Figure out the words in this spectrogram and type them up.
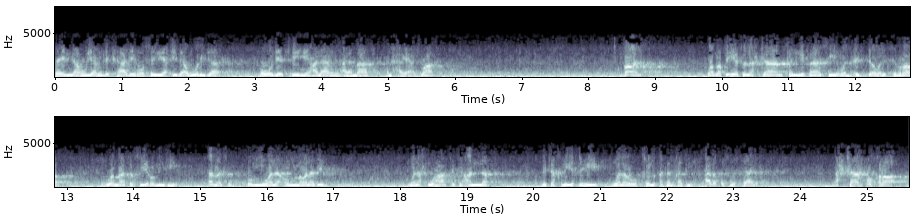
فإنه يملك هذه الوصية إذا ولد ووجدت فيه علامة من علامات الحياة. وهكذا قال وبقية الأحكام كالنفاس والعدة والاستمرار وما تصير به أمة أم ولا أم ولد ونحوها تتعلق بتخليقه ولو خلقة خفيفة هذا القسم الثالث. أحكام أخرى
